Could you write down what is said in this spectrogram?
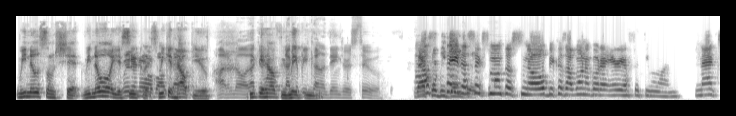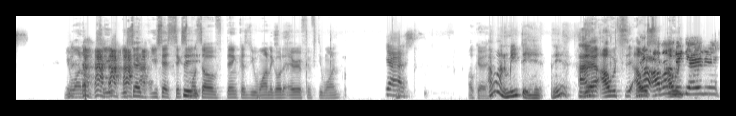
we know some shit. We know all your We secrets. We can that. help you." I don't know. We That can could, help you that make could be you- kind of dangerous too. That I'll could be say the six month of snow because I want to go to Area 51. Next. You want to? So you, you said you said six months of thing because you want to go to Area 51. Yes. Okay. I want to meet the yeah. I, yeah, I would say. I yeah, would. I I want to would, meet the aliens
